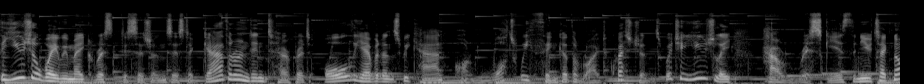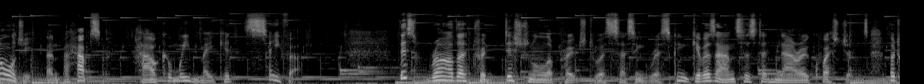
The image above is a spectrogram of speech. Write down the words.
The usual way we make risk decisions is to gather and interpret all the evidence we can on what we think are the right questions, which are usually how risky is the new technology, and perhaps how can we make it safer. This rather traditional approach to assessing risk can give us answers to narrow questions, but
